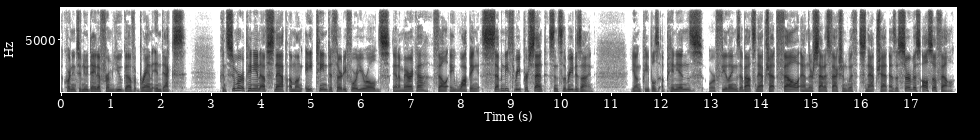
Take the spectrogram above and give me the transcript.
According to new data from YouGov Brand Index, consumer opinion of Snap among 18 to 34 year olds in America fell a whopping 73% since the redesign. Young people's opinions or feelings about Snapchat fell, and their satisfaction with Snapchat as a service also fell.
